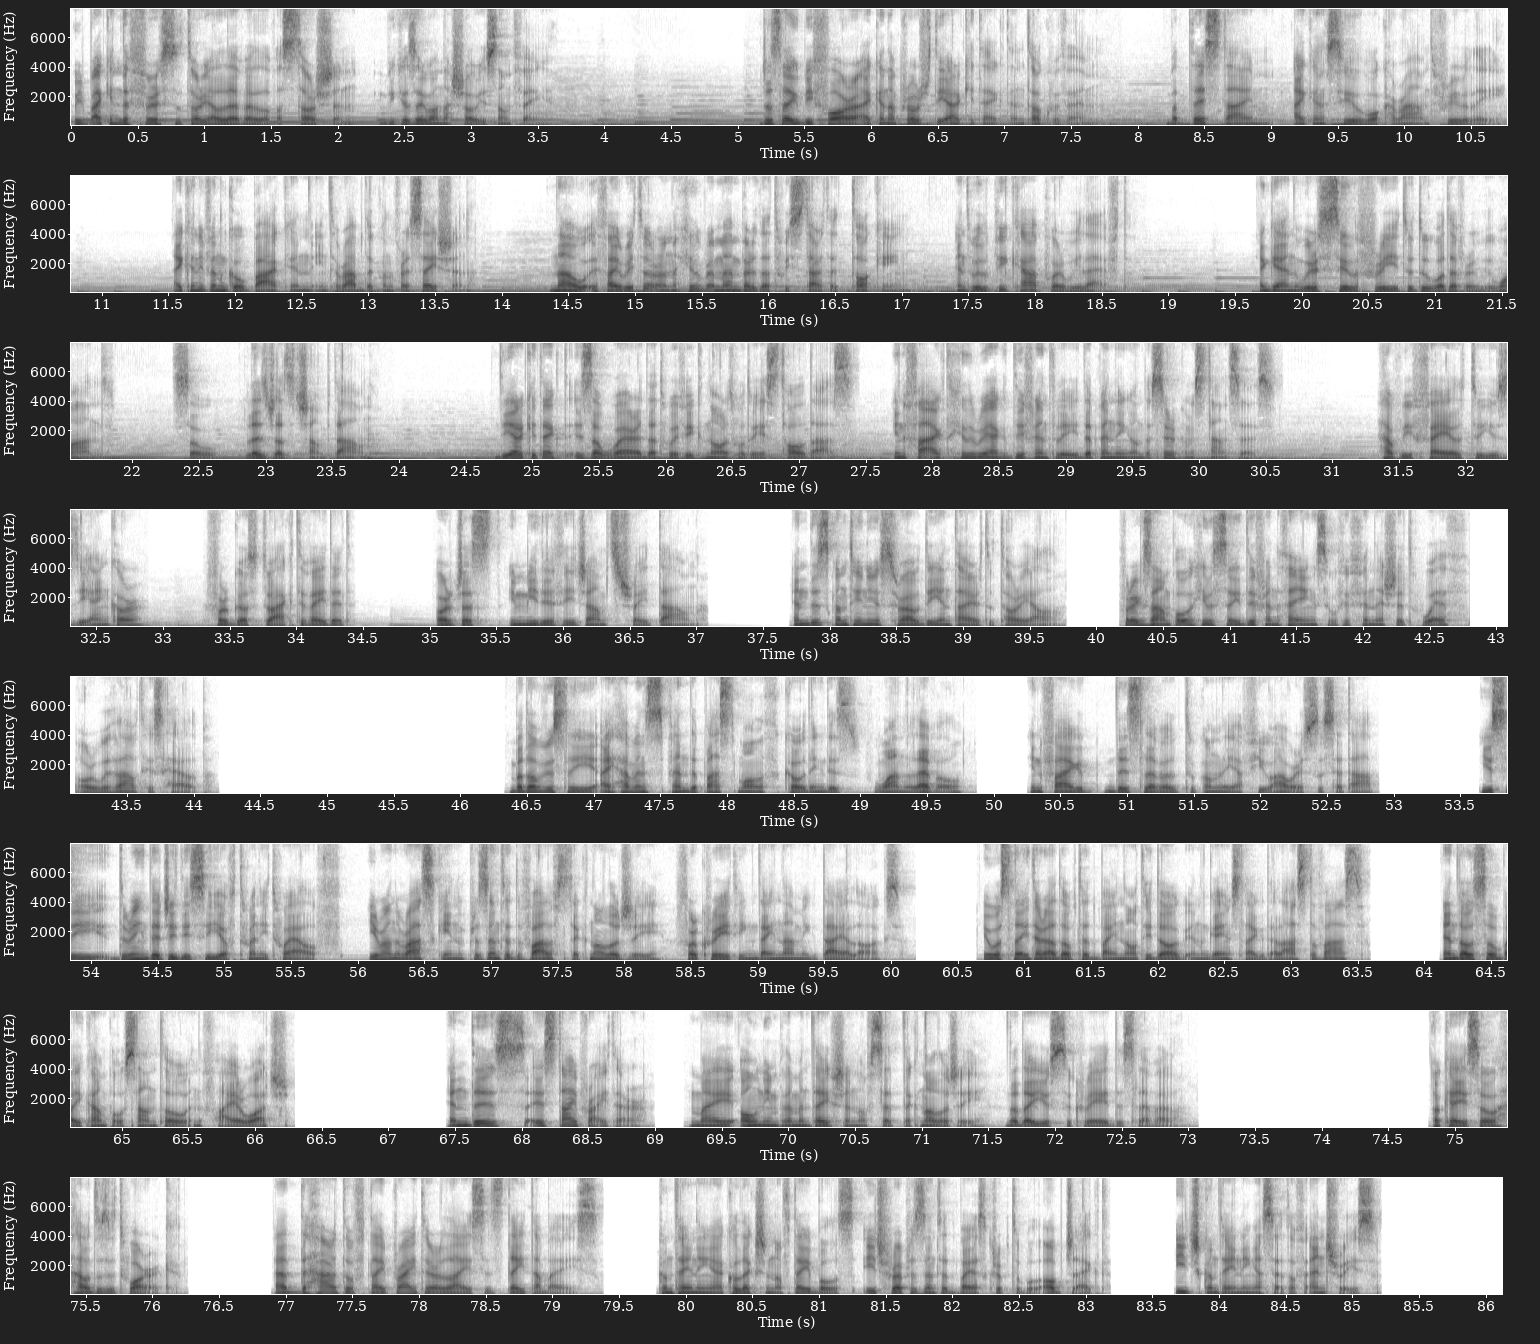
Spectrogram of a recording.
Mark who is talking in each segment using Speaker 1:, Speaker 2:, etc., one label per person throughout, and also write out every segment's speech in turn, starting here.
Speaker 1: We're back in the first tutorial level of Astortion, because I wanna show you something. Just like before, I can approach the architect and talk with him, but this time I can still walk around freely. I can even go back and interrupt the conversation. Now, if I return, he'll remember that we started talking, and will pick up where we left. Again, we're still free to do whatever we want, so let's just jump down. The architect is aware that we've ignored what he has told us. In fact, he'll react differently depending on the circumstances. Have we failed to use the anchor? Forgot to activate it? Or just immediately jumped straight down? And this continues throughout the entire tutorial. For example, he'll say different things if we finish it with or without his help. But obviously, I haven't spent the past month coding this one level. In fact, this level took only a few hours to set up. You see, during the GDC of 2012, Elan Ruskin presented Valve's technology for creating dynamic dialogues. It was later adopted by Naughty Dog in games like The Last of Us, and also by Campo Santo in Firewatch. And this is Typewriter, my own implementation of said technology that I used to create this level. Okay, so how does it work? At the heart of Typewriter lies its database, containing a collection of tables, each represented by a scriptable object, each containing a set of entries.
